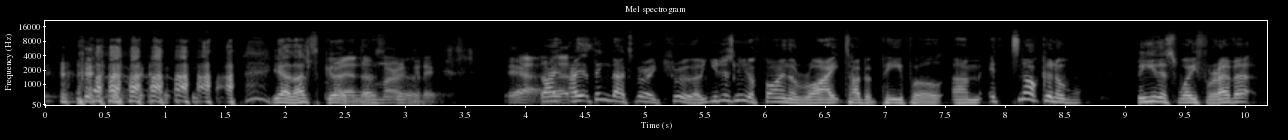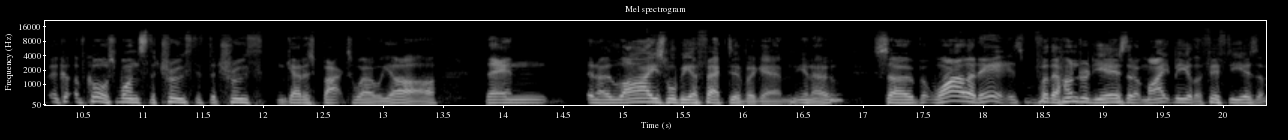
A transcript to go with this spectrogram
that yeah, that's good. brand That's of good. marketing yeah I, I think that's very true. You just need to find the right type of people. Um, it's not going to be this way forever. Of- course, once the truth, if the truth can get us back to where we are, then you know lies will be effective again. You know. So, but while it is for the hundred years that it might be, or the fifty years it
